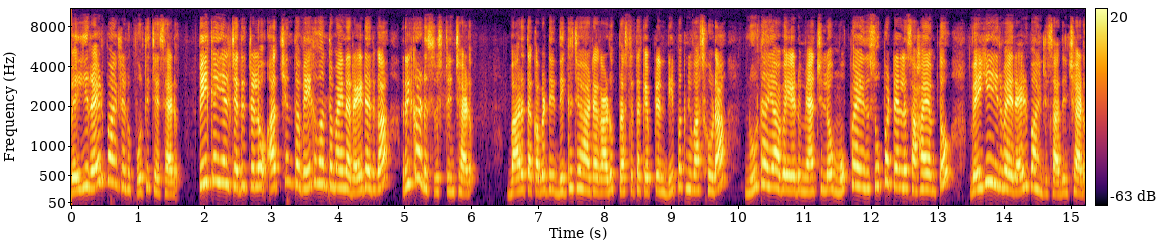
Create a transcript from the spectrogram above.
వెయ్యి రైడ్ పాయింట్లను పూర్తి చేశాడు. పీకేఎల్ చరిత్రలో అత్యంత వేగవంతమైన రైడర్గా రికార్డు సృష్టించాడు. భారత కబడ్డీ దిగ్గజ ఆటగాడు ప్రస్తుత కెప్టెన్ దీపక్ నివాస్ కూడా నూట యాభై ఏడు మ్యాచ్ల్లో ముప్పై ఐదు సూపర్ టెన్ల సహాయంతో వెయ్యి ఇరవై రైడ్ పాయింట్లు సాధించాడు.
